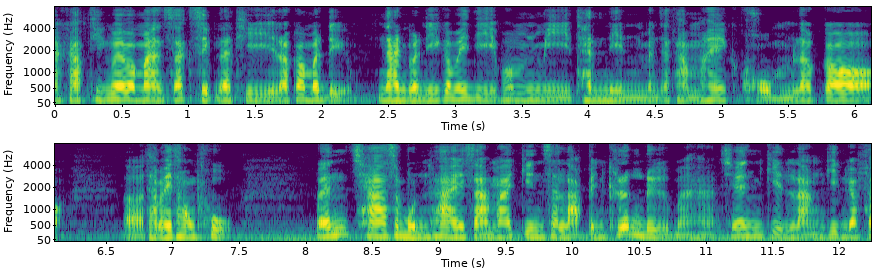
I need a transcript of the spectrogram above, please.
นะครับ ทิ้งไว้ประมาณสัก 10 นาทีแล้วก็มาดื่ม นานกว่านี้ก็ไม่ดีเพราะมันมีแทนนินมันจะทำให้ขมแล้วก็เอ่อทำให้ท้องผูกเพราะฉะนั้นชาสมุนไพรสามารถกินสลับเป็นเครื่องดื่มอะฮะเช่นกินหลังกินกาแฟ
